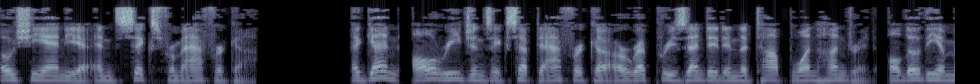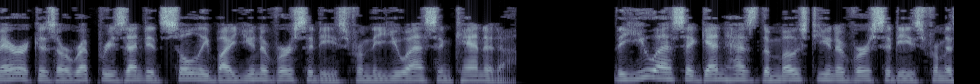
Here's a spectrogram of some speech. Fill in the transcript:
Oceania and 6 from Africa. Again, all regions except Africa are represented in the top 100, although the Americas are represented solely by universities from the US and Canada. The US again has the most universities from a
